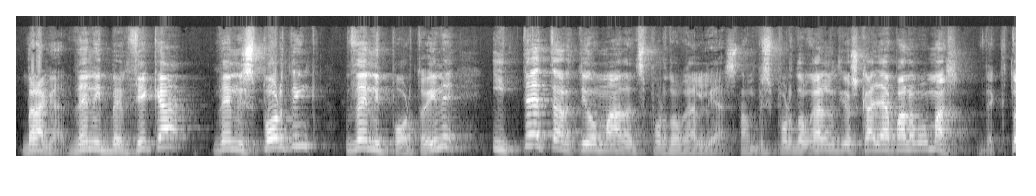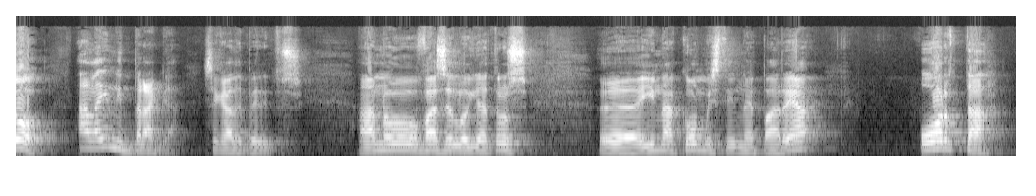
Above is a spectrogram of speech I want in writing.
Μπράγκα. Δεν είναι η Μπενφίκα, δεν είναι η Sporting, δεν είναι η Πόρτο. Είναι η τέταρτη ομάδα της Πορτογαλίας. Θα μου πεις: Η Πορτογάλη είναι δύο σκαλιά πάνω από εμάς. Δεκτό. Αλλά είναι η Μπράγκα σε κάθε περίπτωση. Αν ο βαζελογιατρός ε, είναι ακόμη στην ε, παρέα, όρτα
